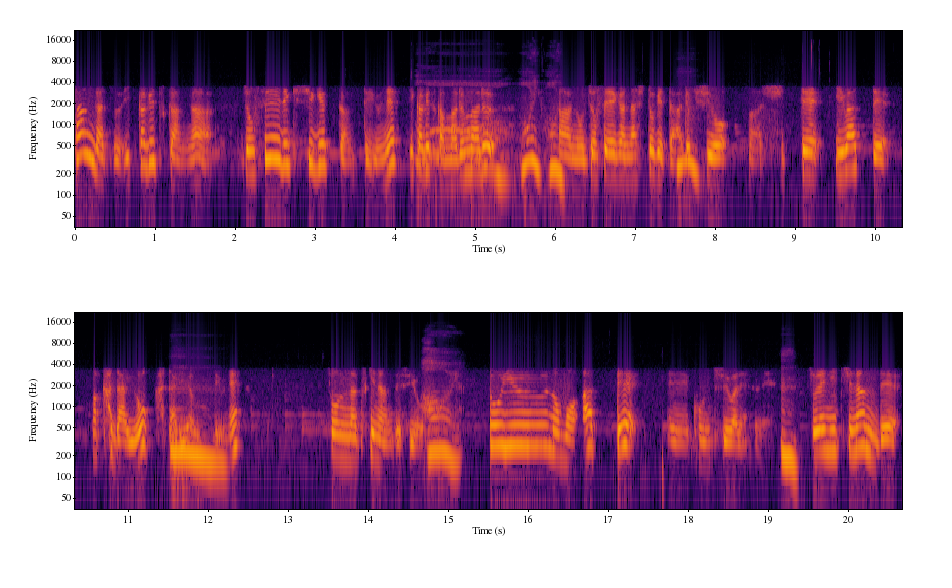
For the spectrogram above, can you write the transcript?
3月1か月間が女性歴史月間っていうね1か月間まるまる女性が成し遂げた歴史を、まあ、知って祝って、まあ、課題を語り合うっていうね、そんな月なんですよい。。はい。そういうのもあって、えー今週はですねうん。それにちなんで、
